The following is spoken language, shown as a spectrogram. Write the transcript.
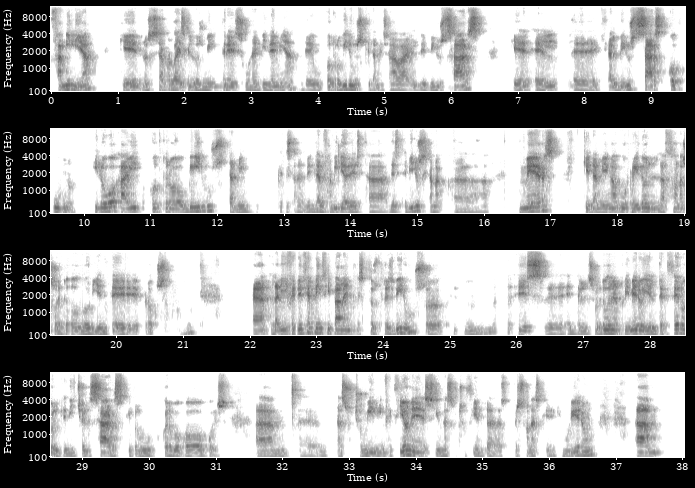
familia que, no sé si acordáis que en 2003 hubo una epidemia de otro virus, que también se llamaba el, virus SARS, que, el, eh, era el virus SARS-CoV-1. Y luego hay otro virus, también que es de la familia de, esta, de este virus, se llama uh, MERS, que también ha ocurrido en la zona, sobre todo, de Oriente Próximo. Eh, la diferencia principal entre estos tres virus eh, es, eh, entre sobre todo en el primero y el tercero, el que he dicho, el SARS, que provocó pues, unas 8.000 infecciones y unas 800 personas que, murieron,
